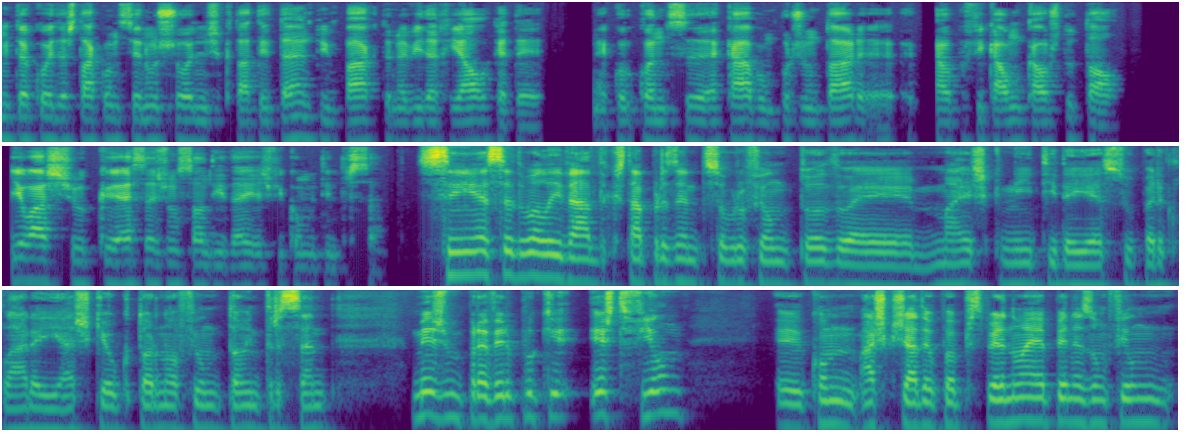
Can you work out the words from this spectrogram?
muita coisa está a acontecer nos sonhos que está a ter tanto impacto na vida real que até né, quando se acabam por juntar, uh, acaba por ficar um caos total. Eu acho que essa junção de ideias ficou muito interessante. Sim, essa dualidade que está presente sobre o filme todo é mais que nítida e é super clara, e acho que é o que torna o filme tão interessante, mesmo para ver, porque este filme, eh, como acho que já deu para perceber, não é apenas um filme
